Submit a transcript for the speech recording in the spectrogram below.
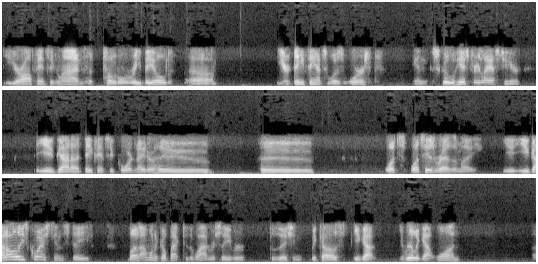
your offensive line's a total rebuild. Uh, your defense was worst in school history last year you've got a defensive coordinator who who what's what's his resume? You you got all these questions, Steve, but I want to go back to the wide receiver position because you got you really got one. Uh,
